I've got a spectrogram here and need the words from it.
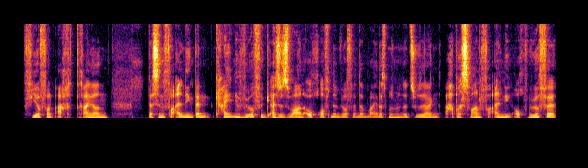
4 von 8 Dreiern. Das sind vor allen Dingen dann keine Würfe, also es waren auch offene Würfe dabei, das muss man dazu sagen, aber es waren vor allen Dingen auch Würfe,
